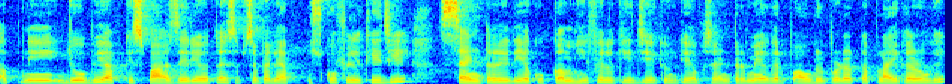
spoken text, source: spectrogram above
अपनी जो भी आपके स्पार्स एरिया होता है, सबसे पहले आप उसको फिल कीजिए। सेंटर एरिया को कम ही फिल कीजिए, क्योंकि आप सेंटर में अगर पाउडर प्रोडक्ट अप्लाई करोगे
